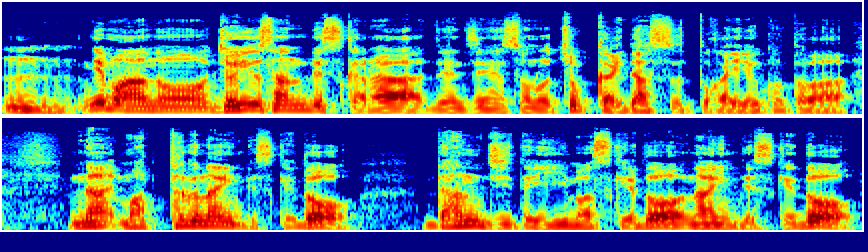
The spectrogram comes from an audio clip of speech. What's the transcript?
うん。でもあの、女優さんですから、全然そのちょっかい出すとかいうことは、ない、全くないんですけど、断じて言いますけど、ないんですけど、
